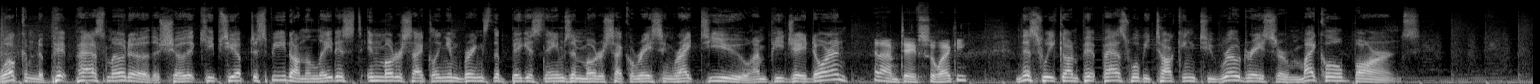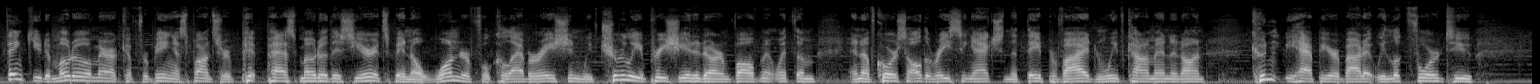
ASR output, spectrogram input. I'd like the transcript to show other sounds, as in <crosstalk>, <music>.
Welcome to Pit Pass Moto, the show that keeps you up to speed on the latest in motorcycling and brings the biggest names in motorcycle racing right to you. I'm PJ Doran. And I'm Dave Sawecki. And this week on Pit Pass, we'll be talking to road racer Michael Barnes. Thank you to Moto America for being a sponsor of Pit Pass Moto this year. It's been a wonderful collaboration. We've truly appreciated our involvement with them, and of course, all the racing action that they provide, and we've commented on. Couldn't be happier about it. We look forward to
